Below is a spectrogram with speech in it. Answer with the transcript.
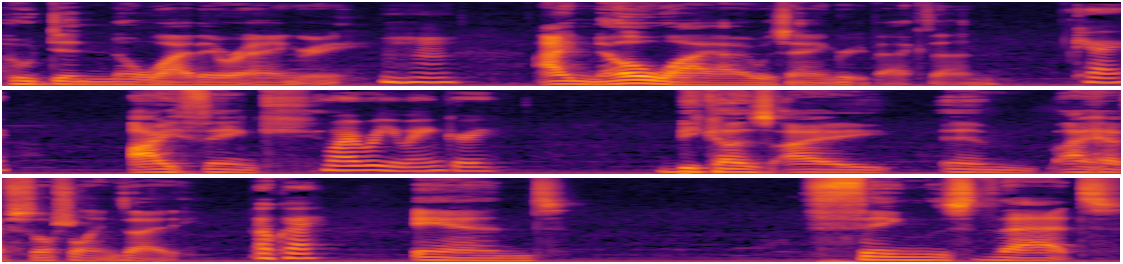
who didn't know why they were angry. Mm-hmm. I know why I was angry back then. Okay. I think Why were you angry? because I am I have social anxiety Okay. and things that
